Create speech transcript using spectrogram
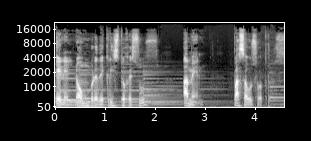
En el nombre de Cristo Jesús. Amén. Pasa a vosotros.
